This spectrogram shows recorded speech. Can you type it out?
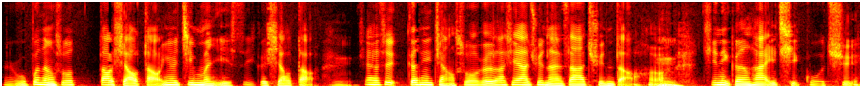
嗯，我不能说到小岛，因为金门也是一个小岛。嗯，现在是跟你讲说，可是他现在去南沙群岛哈，请你跟他一起过去，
